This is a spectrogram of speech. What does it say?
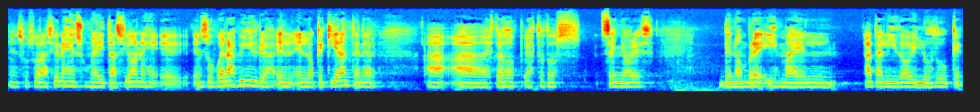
en sus oraciones, en sus meditaciones, eh, en sus buenas vidrios, en, lo que quieran tener a, estos, dos, estos dos señores de nombre Ismael Atalido y Luz Duque.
